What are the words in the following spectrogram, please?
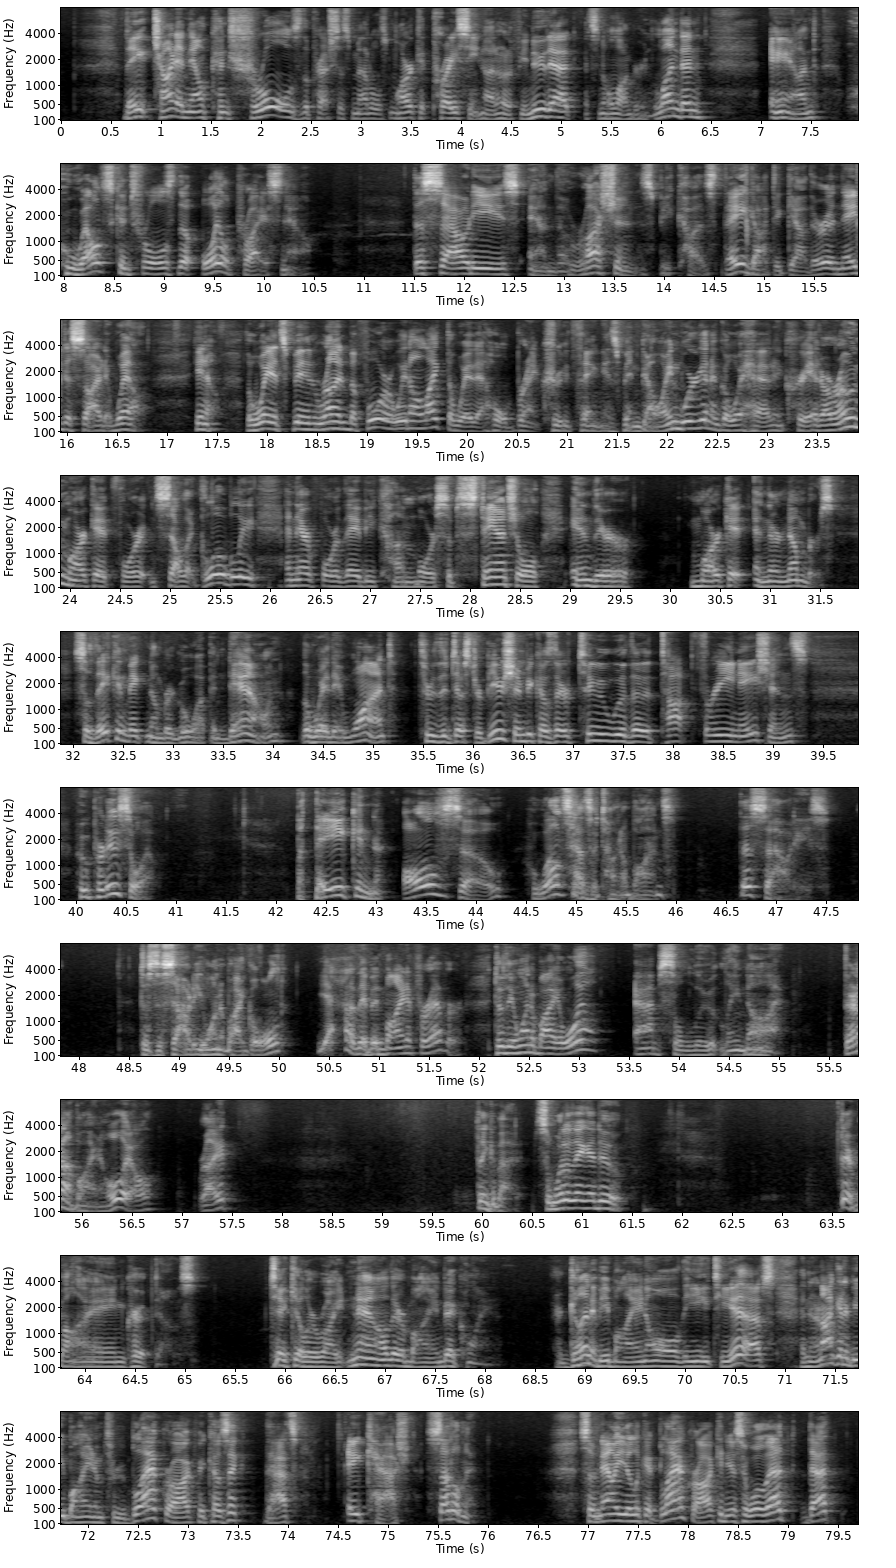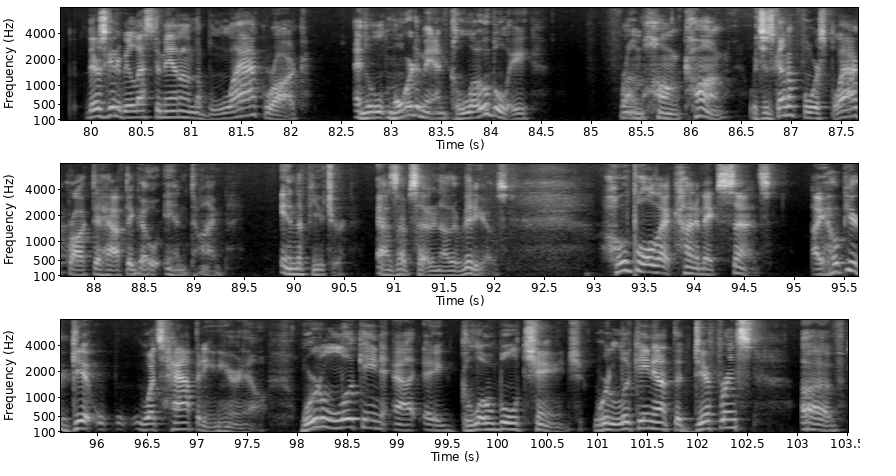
They China now controls the precious metals market pricing. I don't know if you knew that. It's no longer in London. And who else controls the oil price now? The Saudis and the Russians, because they got together and they decided, well, you know, the way it's been run before, we don't like the way that whole Brent crude thing has been going. We're going to go ahead and create our own market for it and sell it globally, and therefore they become more substantial in their market and their numbers. So they can make number go up and down the way they want through the distribution because they're two of the top three nations who produce oil. But they can also, who else has a ton of bonds? The Saudis. Does the Saudi want to buy gold? Yeah, they've been buying it forever. Do they want to buy oil? Absolutely not. They're not buying oil, right? Think about it. So, what are they going to do? They're buying cryptos particular right now, they're buying Bitcoin. They're going to be buying all the ETFs and they're not going to be buying them through BlackRock because that's a cash settlement. So now you look at BlackRock and you say, well, that, that there's going to be less demand on the BlackRock and more demand globally from Hong Kong, which is going to force BlackRock to have to go in kind in the future, as I've said in other videos. Hope all that kind of makes sense. I hope you get what's happening here now. We're looking at a global change. We're looking at the difference of,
